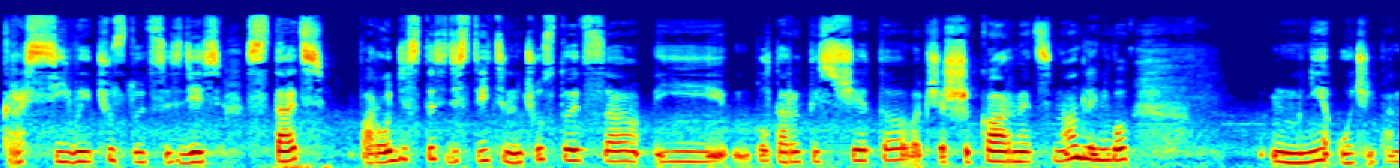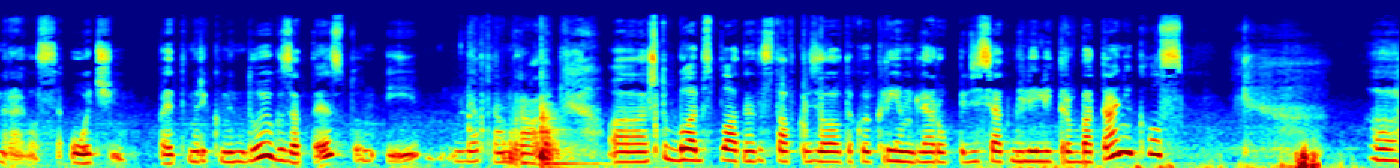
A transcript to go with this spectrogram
красивый. Чувствуется здесь стать, породистость действительно чувствуется. И полторы тысячи это вообще шикарная цена для него. Мне очень понравился, очень. Поэтому рекомендую к затесту, и я прям рада. А, чтобы была бесплатная доставка, взяла вот такой крем для рук 50 мл Botanicals. А,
